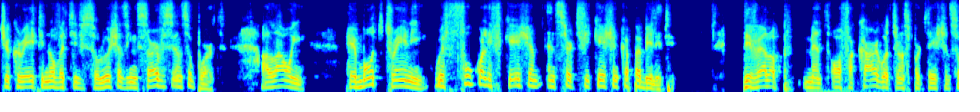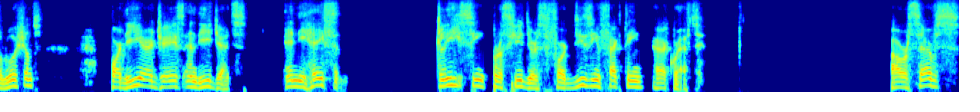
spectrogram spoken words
to create innovative solutions in service and support, allowing remote training with full qualification and certification capability, development of a cargo transportation solutions for the ERJs and E-jets, and hasten cleansing procedures for disinfecting aircraft. Our service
